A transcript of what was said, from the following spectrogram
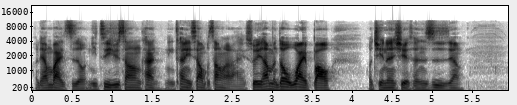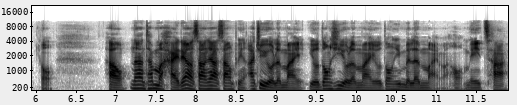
两百只哦，你自己去上上看，你看你上不上得来？所以他们都有外包，我请人写程式这样。哦，好，那他们海量上架商品啊，就有人买，有东西有人买，有东西没人买嘛，哦，没差。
